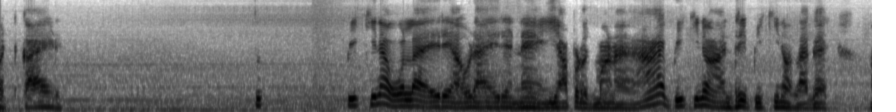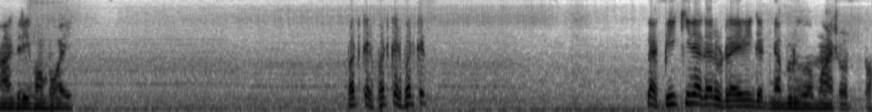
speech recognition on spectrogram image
ભટકાય પીકીના ઓલા એરે આવડા એરે નહીં એ આપણો જ માણા આ પીકીનો આંધ્રી પીકીનો લાગે, આંધ્રી વંભોય. ભટકડ ભટકડ ભટકડ એટલે પીકીના તારું ડ્રાઇવિંગ જ નબળું માં છો તો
